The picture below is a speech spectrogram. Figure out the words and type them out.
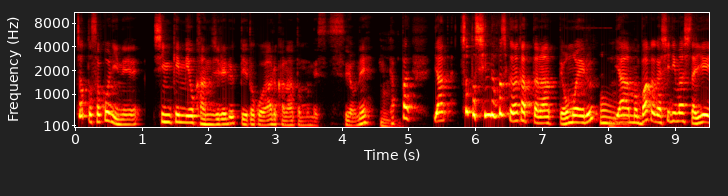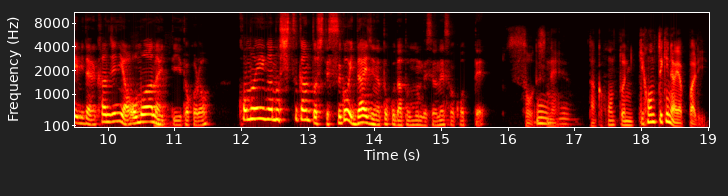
ちょっとそこにね、真剣味を感じれるっていうところがあるかなと思うんですよね。うんやっぱり、いや、ちょっと死んでほしくなかったなって思える、うんいや、もうバカが知りました、イエーイみたいな感じには思わないっていうところ。この映画の質感としてすごい大事なとこだと思うんですよね、そこって。そうですね。なんか本当に、基本的にはやっぱり、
